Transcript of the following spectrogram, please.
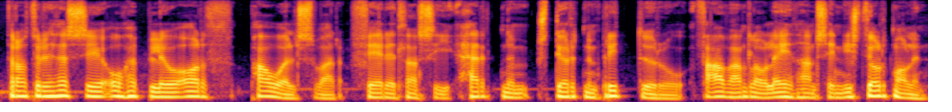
Þrátt fyrir þessi óheflegu orð Powells var ferillans í hernum stjörnum brittur og það anlá leið hans inn í stjórnmálinn.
